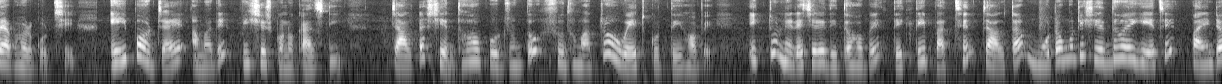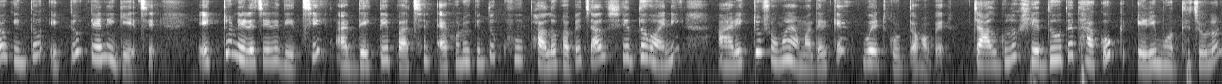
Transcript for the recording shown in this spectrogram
ব্যবহার করছি। এই পর্যায়ে আমাদের বিশেষ কোনো কাজ নেই। চালটা সেদ্ধ হওয়া পর্যন্ত শুধুমাত্র ওয়েট করতেই হবে। একটু নেড়েচেড়ে দিতে হবে। দেখতেই পাচ্ছেন চালটা মোটামুটি সেদ্ধ হয়ে গিয়েছে, পানিটাও কিন্তু একটু টেনে গিয়েছে। একটু নেড়েচেড়ে দিচ্ছি আর দেখতেই পাচ্ছেন এখনও কিন্তু খুব ভালোভাবে চাল সেদ্ধ হয়নি। আর একটু সময় আমাদেরকে ওয়েট করতে হবে। চালগুলো সেদ্ধ হতে থাকুক, এরই মধ্যে চলুন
